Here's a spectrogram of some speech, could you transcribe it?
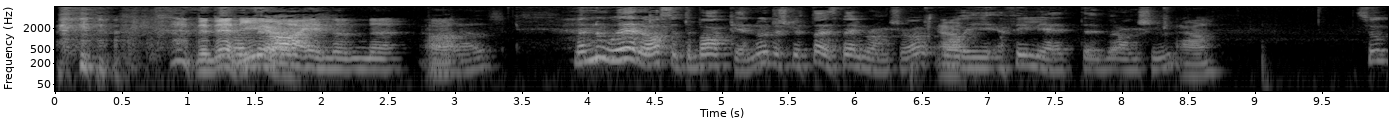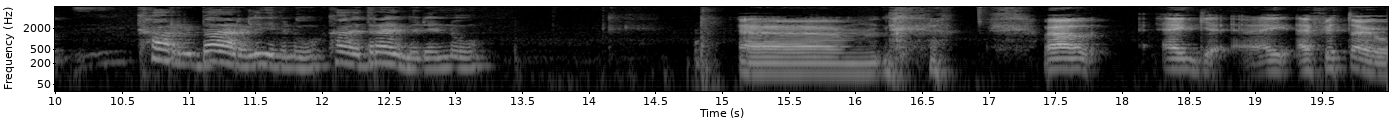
Det er det de gjør. Ja. eh. Men nå er du altså tilbake. Nå har du slutta i spillbransjen Ja. og i affiliate-bransjen. Ja. Så hva bærer livet nå? Hva er drømmen din nå? Um, Vel, jeg, jeg, jeg flytta jo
